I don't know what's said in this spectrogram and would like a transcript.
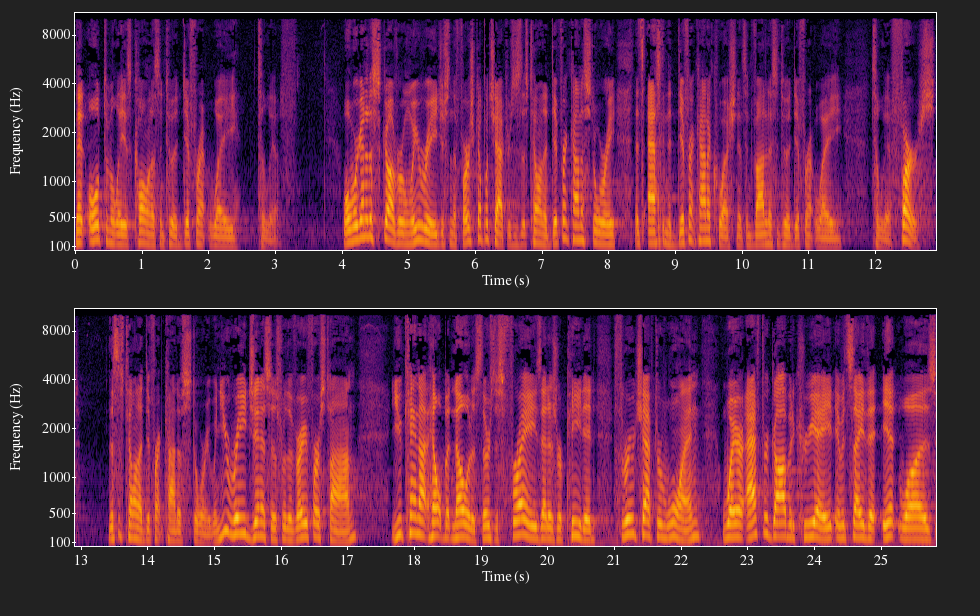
that ultimately is calling us into a different way to live. What we're going to discover when we read just in the first couple chapters is it's telling a different kind of story that's asking a different kind of question that's inviting us into a different way to live. First, this is telling a different kind of story. When you read Genesis for the very first time, you cannot help but notice there's this phrase that is repeated through chapter 1 where after God would create, it would say that it was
